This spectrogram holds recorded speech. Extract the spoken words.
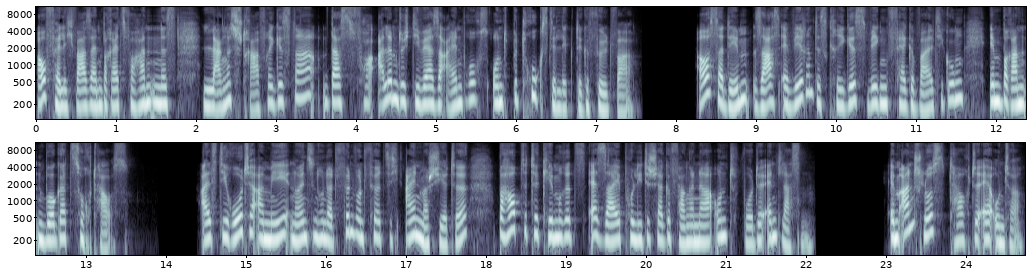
Auffällig war sein bereits vorhandenes langes Strafregister, das vor allem durch diverse Einbruchs- und Betrugsdelikte gefüllt war. Außerdem saß er während des Krieges wegen Vergewaltigung im Brandenburger Zuchthaus. Als die Rote Armee 1945 einmarschierte, behauptete Kimritz, er sei politischer Gefangener und wurde entlassen. Im Anschluss tauchte er unter.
